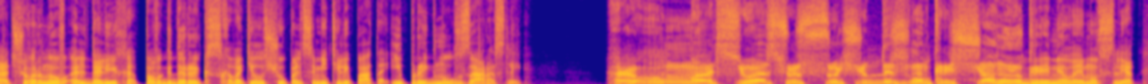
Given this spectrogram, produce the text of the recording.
Отшвырнув Альдалиха, Павагдарык схватил щупальцами телепата и прыгнул в заросли. «Мать вашу сучью дышлом крещеную!» — гремело ему вслед —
